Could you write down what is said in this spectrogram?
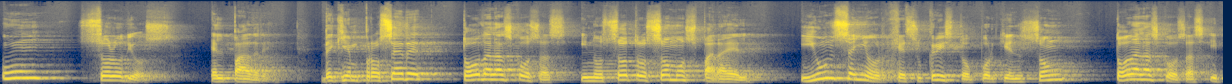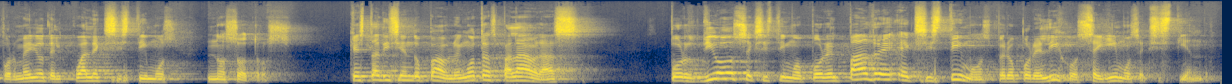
un solo Dios, el Padre, de quien procede todas las cosas y nosotros somos para Él, y un Señor Jesucristo, por quien son todas las cosas y por medio del cual existimos nosotros. ¿Qué está diciendo Pablo? En otras palabras, por Dios existimos, por el Padre existimos, pero por el Hijo seguimos existiendo.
